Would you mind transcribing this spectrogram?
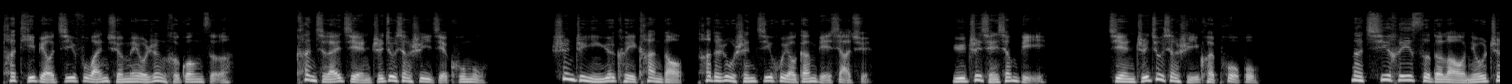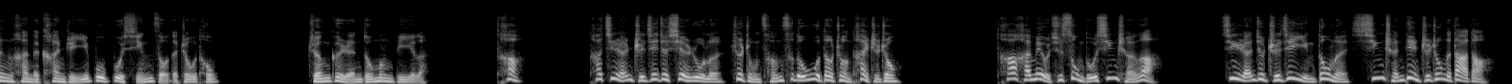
他体表肌肤完全没有任何光泽，看起来简直就像是一节枯木，甚至隐约可以看到他的肉身几乎要干瘪下去。与之前相比，简直就像是一块破布。那漆黑色的老牛震撼的看着一步步行走的周通，整个人都懵逼了。他，他竟然直接就陷入了这种层次的悟道状态之中。他还没有去诵读星辰啊！竟然就直接引动了星辰殿之中的大道，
